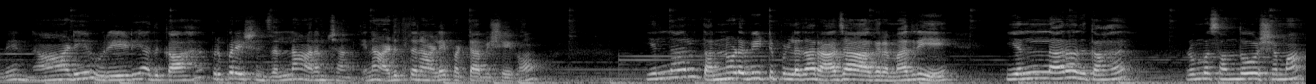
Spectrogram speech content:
ஒரே நாடே ஒரேடி அதுக்காக ப்ரிப்பரேஷன்ஸ் எல்லாம் ஆரம்பிச்சாங்க. ஏன்னா அடுத்த நாளே பட்டாபிஷேகம். எல்லாரும் தன்னோட வீட்டு பிள்ளை தான் ராஜா ஆகிற மாதிரி எல்லாரும் அதுக்காக ரொம்ப சந்தோஷமாக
